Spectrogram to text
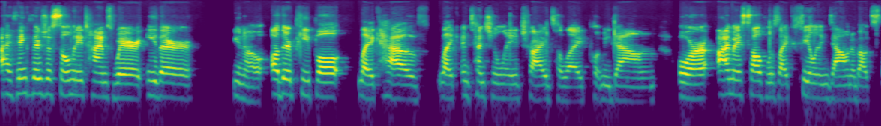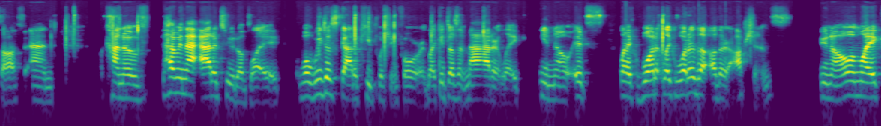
I think there's just so many times where either, you know, other people like have like intentionally tried to like put me down or I myself was like feeling down about stuff and kind of having that attitude of like, well, we just got to keep pushing forward. Like it doesn't matter. Like, you know, it's like what like what are the other options? You know, I'm like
